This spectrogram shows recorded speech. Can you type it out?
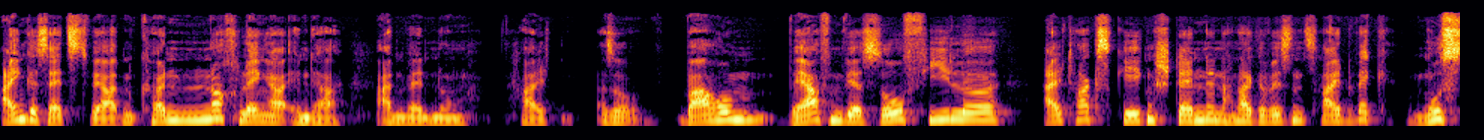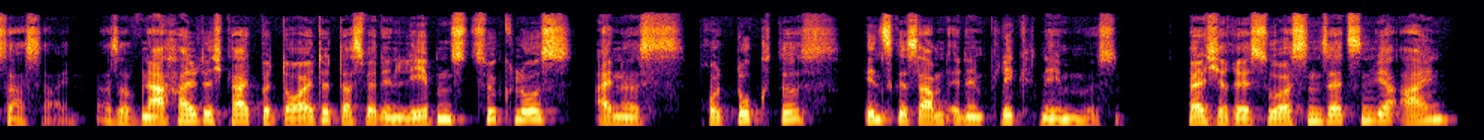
eingesetzt werden können, noch länger in der Anwendung halten. Also warum werfen wir so viele Alltagsgegenstände nach einer gewissen Zeit weg? Muss das sein? Also Nachhaltigkeit bedeutet, dass wir den Lebenszyklus eines Produktes insgesamt in den Blick nehmen müssen. Welche Ressourcen setzen wir ein?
